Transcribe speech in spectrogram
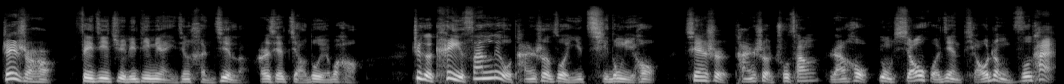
这时候。飞机距离地面已经很近了，而且角度也不好。这个 K 三六弹射座椅启动以后，先是弹射出舱，然后用小火箭调整姿态，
